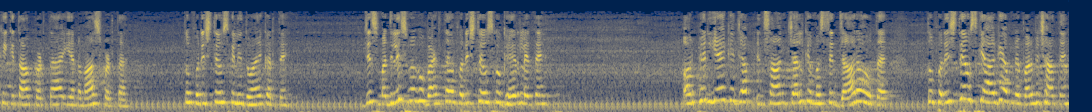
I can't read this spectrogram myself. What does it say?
کی کتاب پڑھتا ہے یا نماز پڑھتا ہے، تو فرشتے اس کے لیے دعائیں کرتے ہیں۔ جس مجلس میں وہ بیٹھتا ہے، فرشتے اس کو گھیر لیتے ہیں۔ اور پھر یہ کہ جب انسان چل کے مسجد جا رہا ہوتا ہے، تو فرشتے اس کے آگے اپنے پر بچھاتے ہیں۔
